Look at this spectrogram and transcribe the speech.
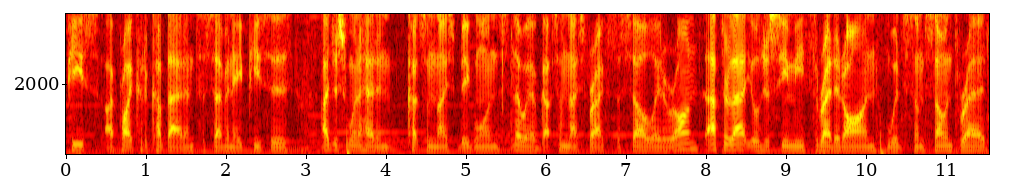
piece. I probably could have cut that into seven, eight pieces. I just went ahead and cut some nice big ones. That way I've got some nice frags to sell later on. After that, you'll just see me thread it on with some sewing thread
